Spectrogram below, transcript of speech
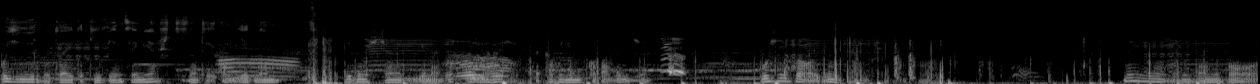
Później zrobię tutaj takie więcej miast, to znaczy taką jedną, jedną ścianę z diamentów. Na razie taka wyjątkowa będzie. Później to. No i miło oglądanie, bo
